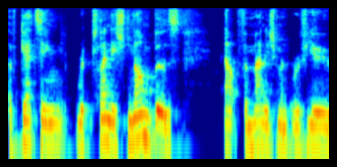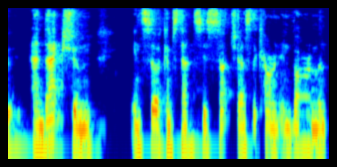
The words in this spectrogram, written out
of getting replenished numbers out for management review and action in circumstances such as the current environment.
